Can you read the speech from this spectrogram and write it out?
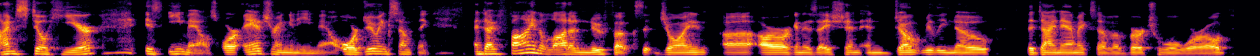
I'm still here, is emails or answering an email or doing something. And I find a lot of new folks that join uh, our organization and don't really know the dynamics of a virtual world.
